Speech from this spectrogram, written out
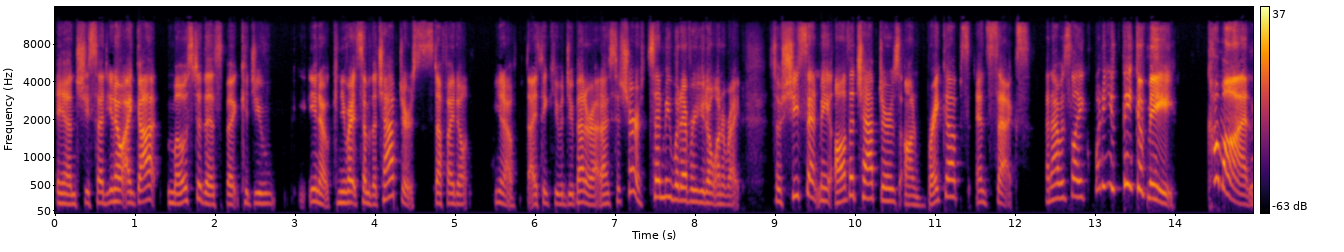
And she said, you know, I got most of this, but could you, you know, can you write some of the chapters, stuff I don't, you know, I think you would do better at? I said, sure, send me whatever you don't want to write. So she sent me all the chapters on breakups and sex. And I was like, what do you think of me? Come on.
